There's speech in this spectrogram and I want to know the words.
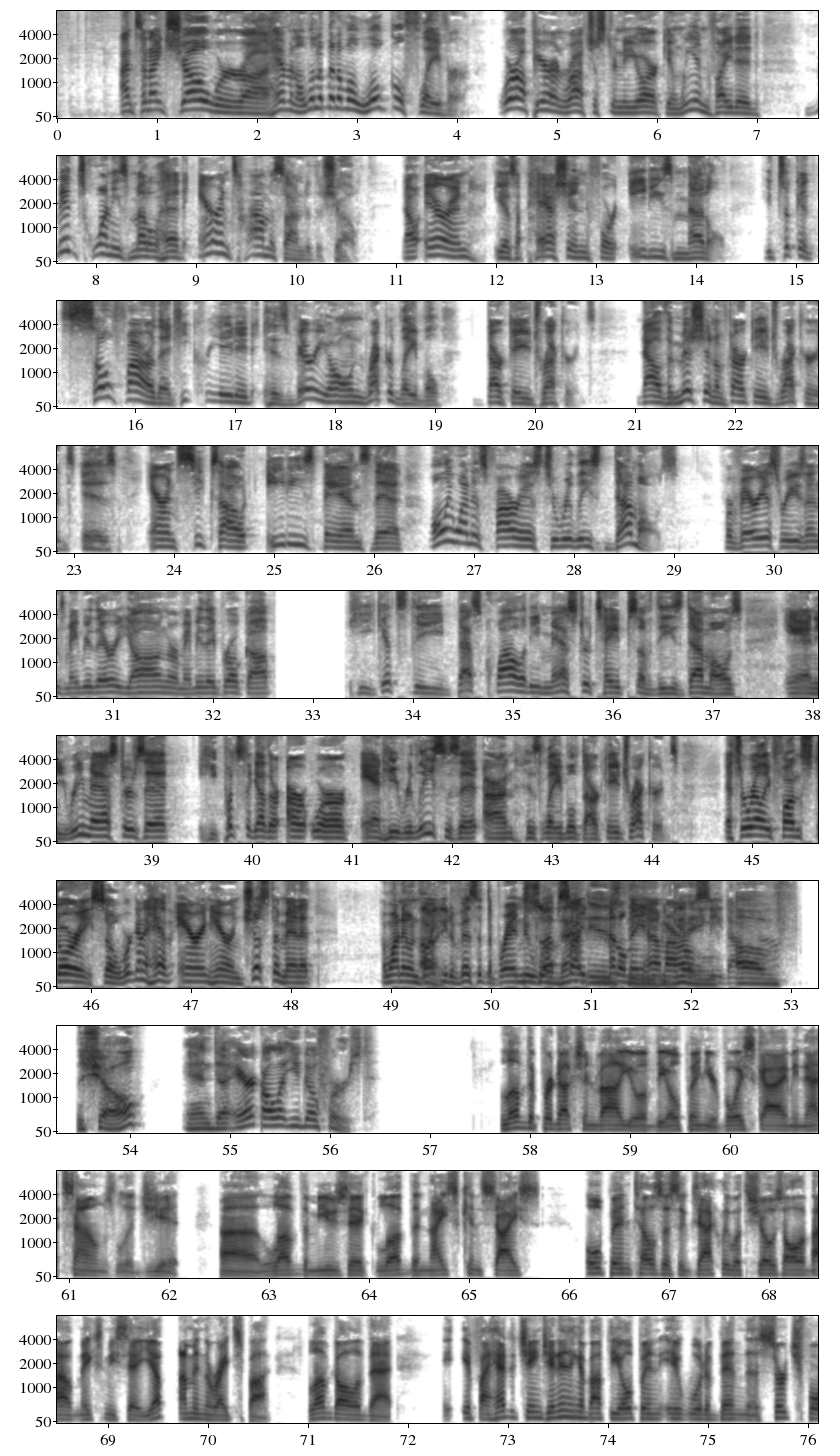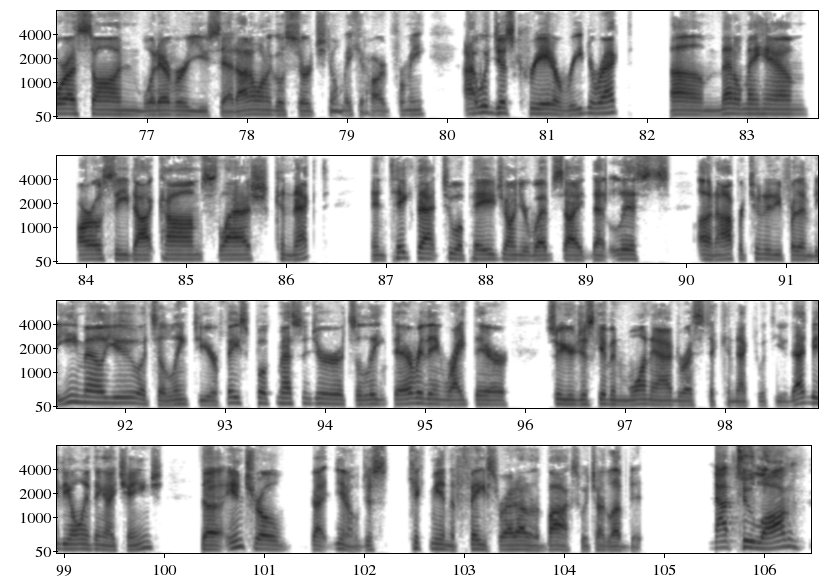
On tonight's show, we're uh, having a little bit of a local flavor. We're up here in Rochester, New York, and we invited mid 20s metalhead Aaron Thomas onto the show. Now, Aaron, he has a passion for 80s metal he took it so far that he created his very own record label, Dark Age Records. Now, the mission of Dark Age Records is Aaron seeks out 80s bands that only went as far as to release demos for various reasons. Maybe they were young or maybe they broke up. He gets the best quality master tapes of these demos and he remasters it. He puts together artwork and he releases it on his label, Dark Age Records. It's a really fun story. So we're going to have Aaron here in just a minute. I want to invite right. you to visit the brand new so website, Metal Mayhem of the show. And uh, Eric, I'll let you go first. Love the production value of the open. Your voice guy, I mean, that sounds legit. Uh, love the music. Love the nice, concise open. Tells us exactly what the show's all about. Makes me say, "Yep, I'm in the right spot." Loved all of that if I had to change anything about the open, it would have been the search for us on whatever you said. I don't want to go search. Don't make it hard for me. I would just create a redirect, um, metal mayhem roc.com slash connect and take that to a page on your website that lists an opportunity for them to email you. It's a link to your Facebook messenger. It's a link to everything right there. So you're just given one address to connect with you. That'd be the only thing I change. The intro that, you know, just kicked me in the face right out of the box, which I loved it. Not too long.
